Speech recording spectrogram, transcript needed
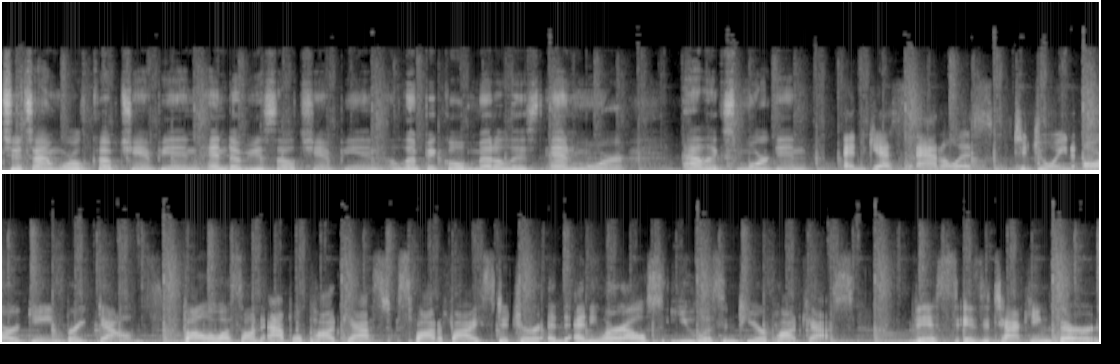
two time World Cup champion, NWSL champion, Olympic gold medalist, and more. Alex Morgan, and guest analysts to join our game breakdown. Follow us on Apple Podcasts, Spotify, Stitcher, and anywhere else you listen to your podcasts. This is Attacking Third.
